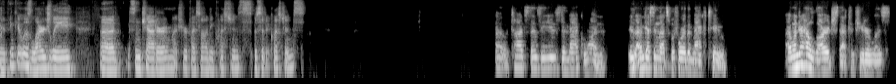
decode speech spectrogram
I think it was largely uh, some chatter. I'm not sure if I saw any questions, specific questions. Oh, Todd says he used a Mac one. Is I'm guessing that's before the Mac two. I wonder how large that computer was.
